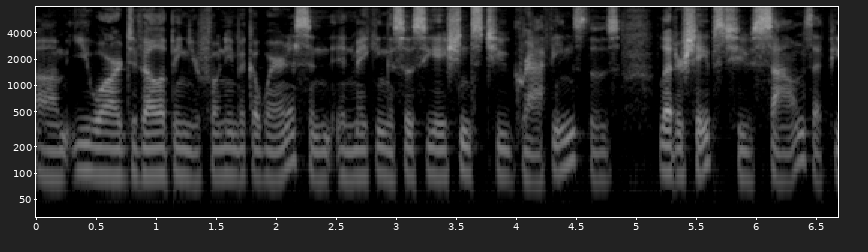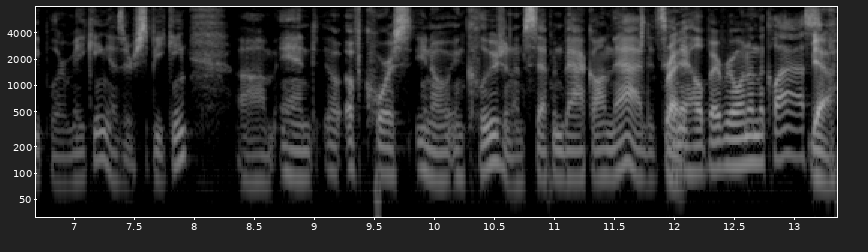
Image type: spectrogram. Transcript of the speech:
um, you are developing your phonemic awareness and, and making associations to graphemes, those letter shapes, to sounds that people are making as they're speaking, um, and of course, you know, inclusion. I'm stepping back on that. It's going to help everyone in the class. Yeah,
